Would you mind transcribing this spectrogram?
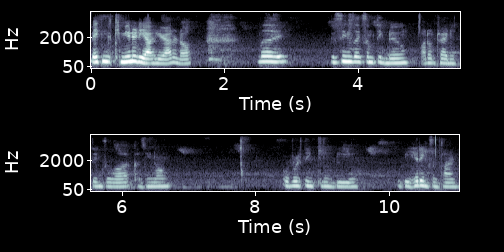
Making a community out here, I don't know. But it seems like something new. I don't try new things a lot because, you know, overthinking be be hitting sometimes.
